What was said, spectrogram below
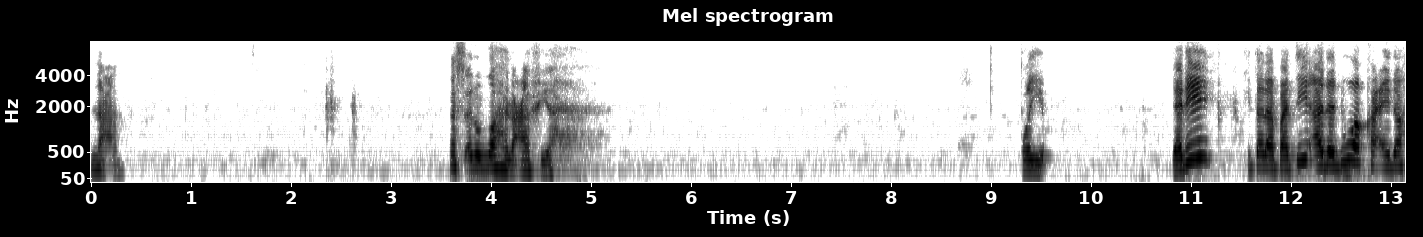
Naam. Nas'alullah al-afiyah. Tayyib. Jadi, kita dapati ada dua kaedah,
